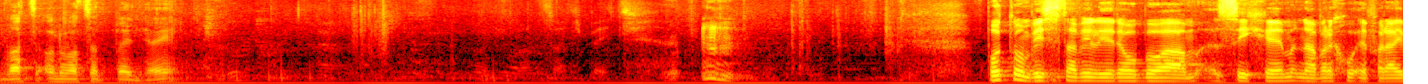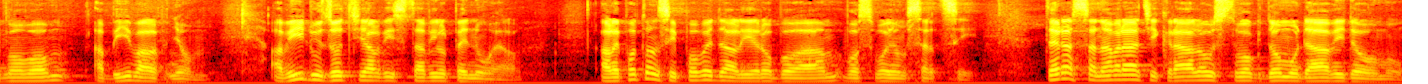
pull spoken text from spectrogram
20, od 25, hej? 25. Potom vystavil Jeroboám Sichem na vrchu Efraimovom a býval v něm. A výjdu odtiaľ vystavil Penuel. Ale potom si povedal Jeroboám vo svojom srdci. Teraz sa navráti kráľovstvo k domu Dávidovmu.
